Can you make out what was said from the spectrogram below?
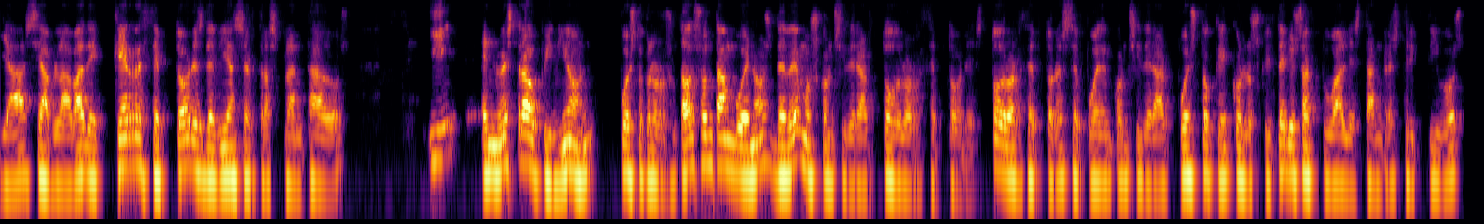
ya se hablaba de qué receptores debían ser trasplantados y, en nuestra opinión, puesto que los resultados son tan buenos, debemos considerar todos los receptores. Todos los receptores se pueden considerar, puesto que con los criterios actuales tan restrictivos,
